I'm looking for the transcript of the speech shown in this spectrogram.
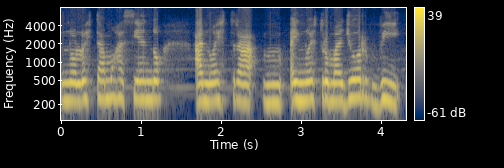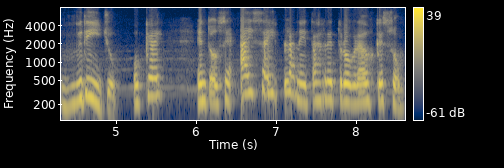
no lo estamos haciendo a nuestra, mm, en nuestro mayor brillo, ¿ok? Entonces, hay seis planetas retrógrados que son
